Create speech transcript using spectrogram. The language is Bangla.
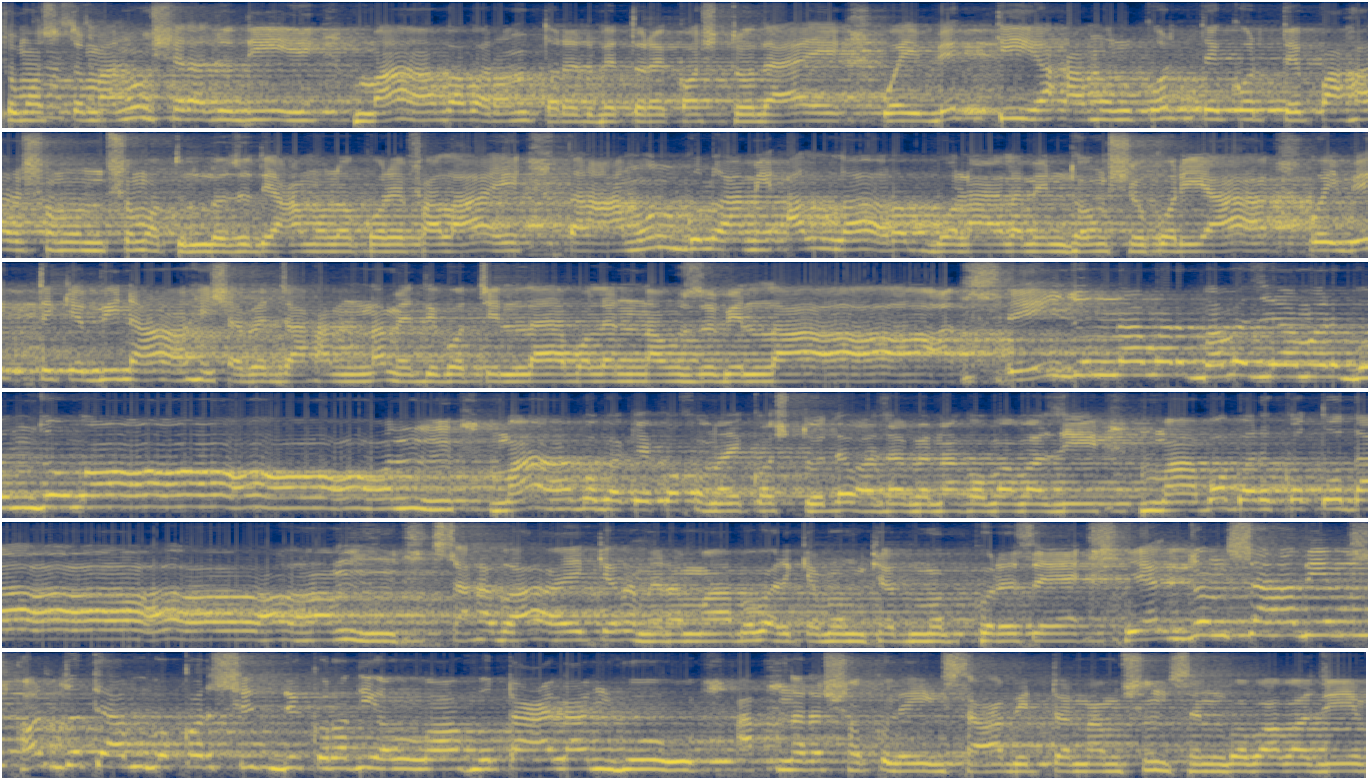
সমস্ত মানুষেরা যদি মা বাবার অন্তরের ভেতরে কষ্ট দেয়, ওই ব্যক্তি আমল করতে করতে পাহাড় সমন সমতুল্য যদি আমল করে ফেলায়, তার আমলগুলো আমি আল্লাহ রব্বুল আলামিন ধ্বংস করিয়া ওই ব্যক্তিকে বিনা হিসাবে জাহান নামে দিব। চিল্লায় বলেন, নাউজুবিল্লাহ। এই জন্য আমার বাবা যে আমার বন্ধুগণ মা বাবাকে কখনোই কষ্ট দেওয়া যাবে না গো বাবাজি। মা বাবার কত দাম? সাহাবাই কেরামেরা মা বাবার কেমন খেদমত করেছে? একজন সাহাবি হযরতে আবু বকর সিদ্দিক রাদিয়াল্লাহু তাআলা আনহু, আপনারা সকলেই সাহাবীটার নাম শুনছেন গো বাবাজি।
